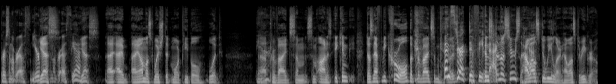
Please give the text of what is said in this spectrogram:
personal growth, your Yes. personal growth. Yeah. Yes. I, I, I almost wish that more people would. Yeah. Uh, provide some some honest. It can be doesn't have to be cruel, but provide some good- Constructive feedback. no, seriously. How Yeah. else do we learn? How else do we grow?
